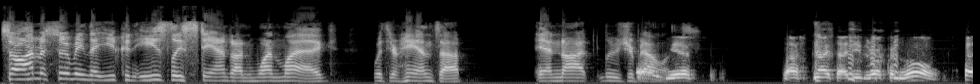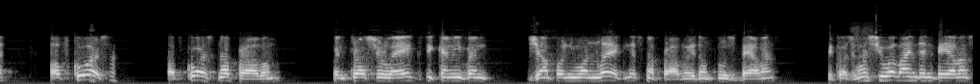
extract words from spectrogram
So I'm assuming that you can easily stand on one leg with your hands up and not lose your balance. Oh, yes. Last night I did rock and roll. of course. Of course, no problem. You can cross your legs. You can even jump on one leg. That's no problem. You don't lose balance. Because once you align and balance,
